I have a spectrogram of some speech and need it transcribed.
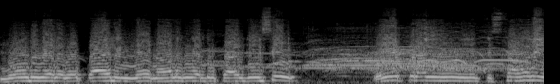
మూడు వేల రూపాయలు ఏ నాలుగు వేల రూపాయలు చేసి ఏప్రిల్ ఇస్తామని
